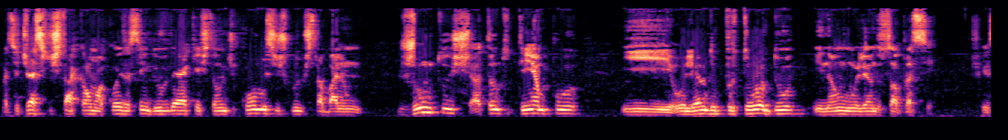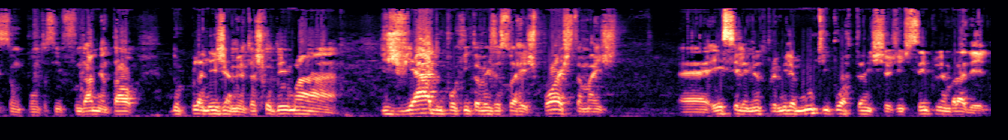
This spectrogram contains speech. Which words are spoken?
Mas se eu tivesse que destacar uma coisa, sem dúvida, é a questão de como esses clubes trabalham juntos há tanto tempo e olhando para o todo e não olhando só para si. Acho que esse é um ponto assim, fundamental do planejamento. Acho que eu dei uma desviada um pouquinho talvez da sua resposta, mas é, esse elemento para mim é muito importante a gente sempre lembrar dele.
